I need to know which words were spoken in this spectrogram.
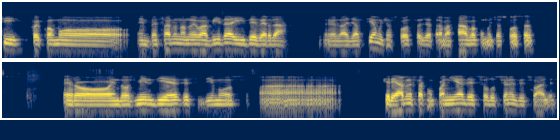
sí fue como empezar una nueva vida y de verdad, de verdad, ya hacía muchas cosas, ya trabajaba con muchas cosas, pero en 2010 decidimos uh, crear nuestra compañía de soluciones visuales,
